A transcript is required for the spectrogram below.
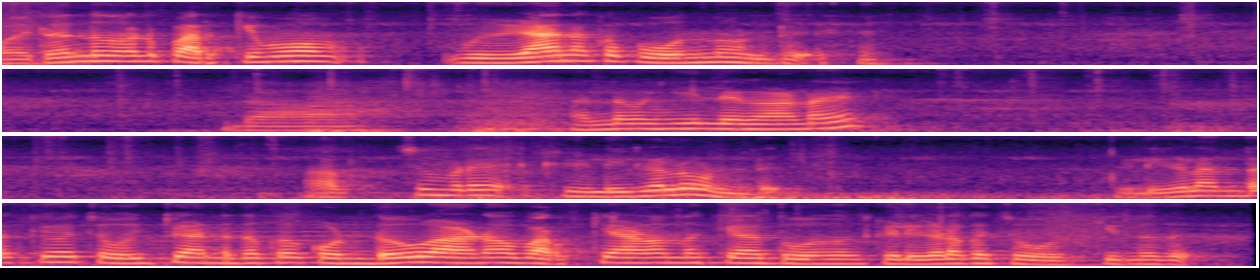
ഓരോന്നും കൊണ്ട് പറിക്കുമ്പോൾ വീഴാനൊക്കെ പോകുന്നുണ്ട്. ഇതാ നല്ല ഭംഗിയില്ലേ കാണാൻ? നിറച്ചും ഇവിടെ കിളികളുണ്ട്. കിളികൾ എന്തൊക്കെയോ ചോദിക്കുകയാണ് ഇതൊക്കെ കൊണ്ടുപോവുകയാണോ പറിക്കുകയാണോ എന്നൊക്കെയാണ് തോന്നുന്നത് കിളികളൊക്കെ ചോദിക്കുന്നത്.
